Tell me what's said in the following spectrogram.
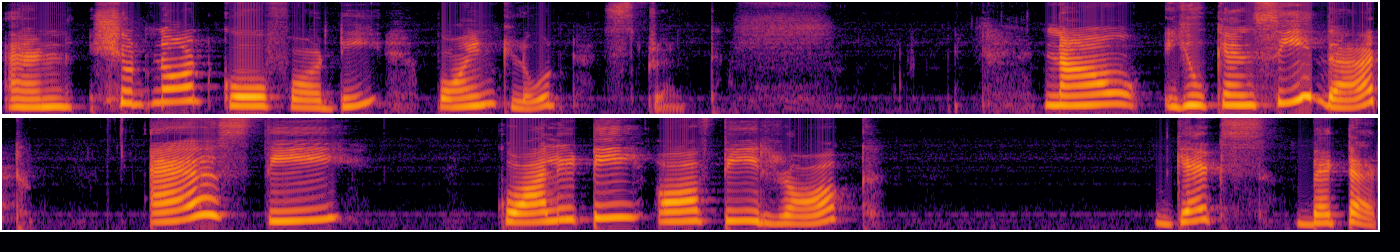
and should not go for the point load strength. Now, you can see that as the quality of the rock gets better,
